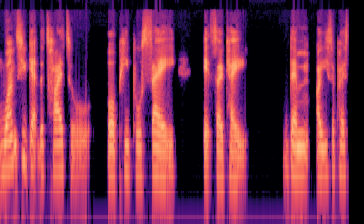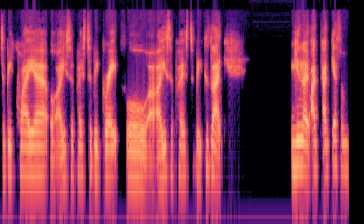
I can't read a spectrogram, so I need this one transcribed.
once you get the title or people say it's okay then are you supposed to be quiet or are you supposed to be grateful are you supposed to be because like you know I, I guess i'm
